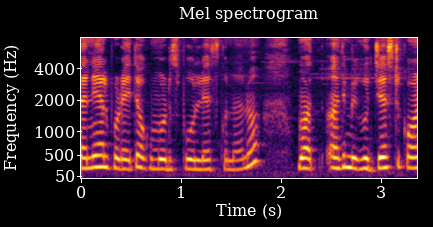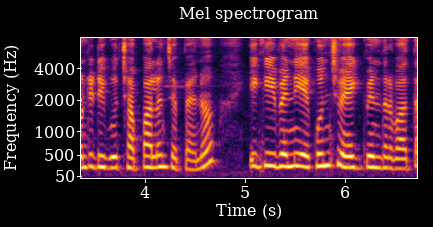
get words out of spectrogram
ధనియాల పొడి అయితే ఒక మూడు స్పూన్లు వేసుకున్నాను. అది మీకు జస్ట్ క్వాంటిటీ చెప్పాలని చెప్పాను. ఇక ఇవన్నీ కొంచెం వేగిపోయిన తర్వాత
